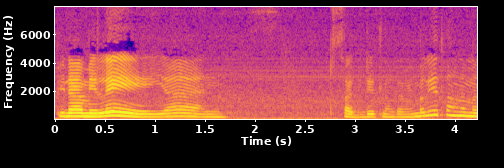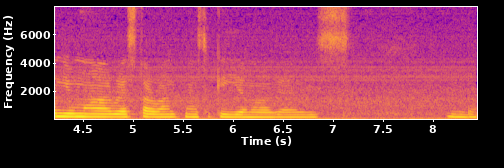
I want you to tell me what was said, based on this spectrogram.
pinamili. Yan. Saglit lang kami. Maliit lang naman yung mga restaurant ng Sukiya, mga guys. Diba?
